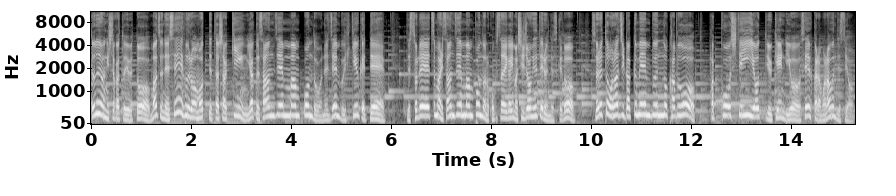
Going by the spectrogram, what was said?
どのようにしたかというとまずね政府の持ってた借金約3000万ポンドをね全部引き受けてでそれつまり3000万ポンドの国債が今市場に出てるんですけどそれと同じ額面分の株を発行していいよっていう権利を政府からもらうんですよ。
